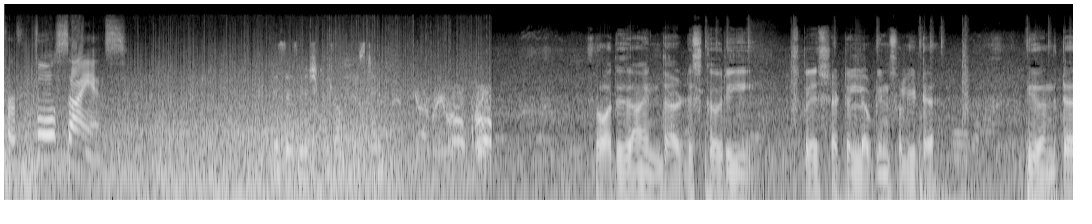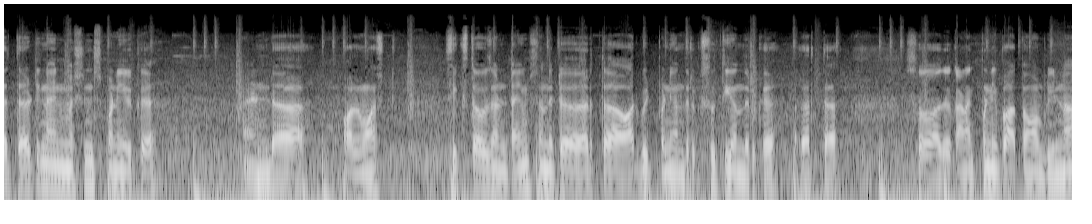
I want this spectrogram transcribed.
for full science. This is Mission Control Houston. So அதுதான் இந்த டிஸ்கவரி ஸ்பேஸ் ஷட்டில் அப்படின்னு சொல்லிட்டு இது வந்துட்டு தேர்ட்டி நைன் மிஷின்ஸ் பண்ணியிருக்கு and almost six thousand times வந்துட்டு எர்த்தை ஆர்பிட் பண்ணி வந்திருக்கு சுற்றி வந்திருக்கு எர்த்தை ஸோ அது கனெக்ட் பண்ணி பார்த்தோம் அப்படின்னா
